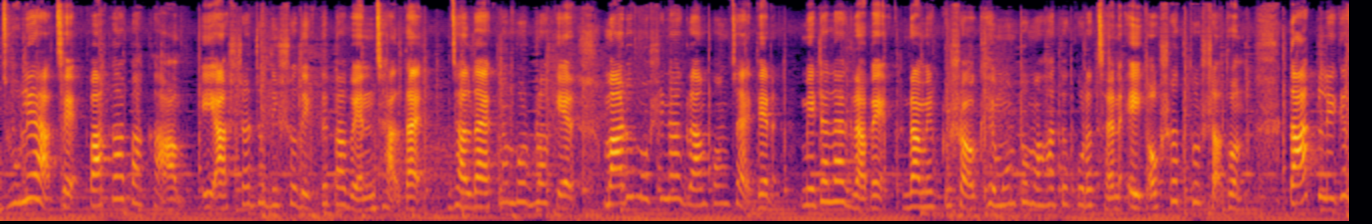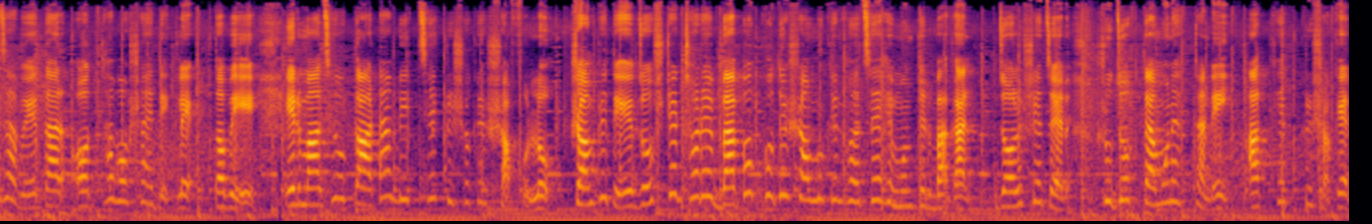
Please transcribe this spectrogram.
ঝুলে আছে পাকা পাকা আম। এই আশ্চর্য দৃশ্য দেখতে পাবেন ঝালদায়। ঝালদা এক নম্বর ব্লকের মারু মসিনা গ্রাম পঞ্চায়েতের মেটালা গ্রামে। গ্রামের কৃষক হেমন্ত মাহাতো করেছেন এই অসাধ্য সাধন। তাক লেগে যাবে তার অধ্যাবসায় দেখলে। তবে এর মাঝেও কাটা বিচ্ছে কৃষকের সাফল্য। সম্প্রতি জ্যৈষ্ঠের ঝড়ে ব্যাপক ক্ষতির সম্মুখীন হয়েছে হেমন্তের বাগান। জলসেচের সুযোগ তেমন একটা নেই আক্ষেপ কৃষকের।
